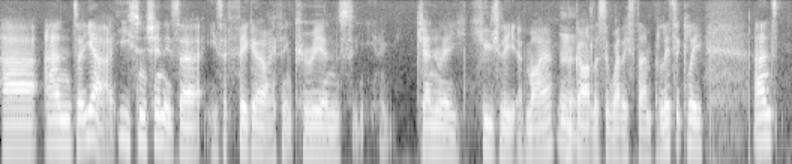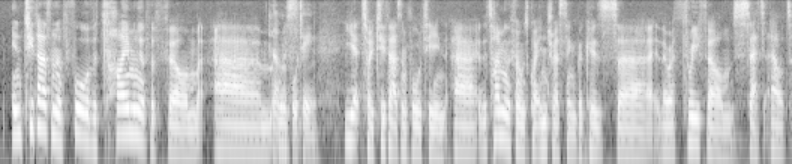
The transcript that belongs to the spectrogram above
and yeah, Lee Sun-shin is a he's a figure I think Koreans you know, generally hugely admire, mm. regardless of where they stand politically. And in 2004, the timing of the film um, 2014. Was, yeah, sorry, 2014. Uh, the timing of the film was quite interesting because uh, there were three films set out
